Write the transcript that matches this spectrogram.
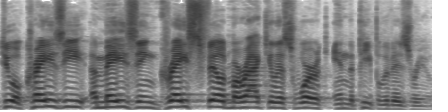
do a crazy, amazing, grace filled, miraculous work in the people of Israel.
